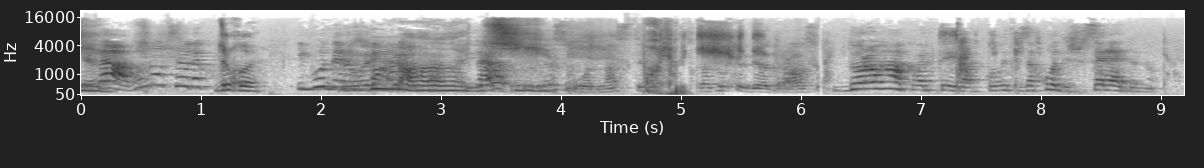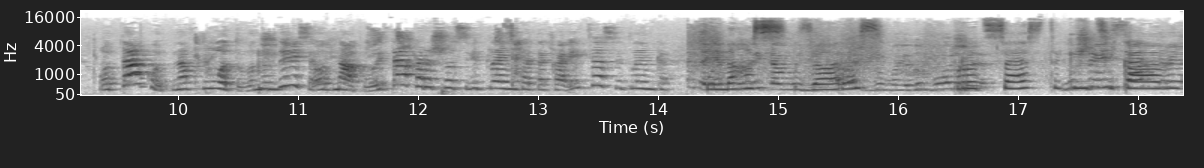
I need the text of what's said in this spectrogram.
це? Да, воно все так Другую. і буде Ну, розвиватися. я згодна з тим. Скажу тобі одразу. Дорога квартира, коли ти заходиш всередину. Отак от на фото, воно дивишся однаково. І та хорошо світленька така, і ця світленька. У нас зараз Думаю, ну, процес Ну, такий 60 цікавий.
